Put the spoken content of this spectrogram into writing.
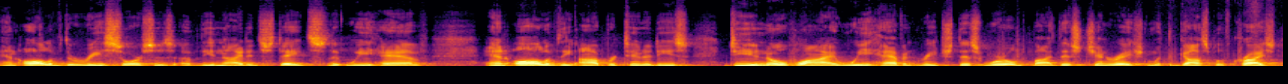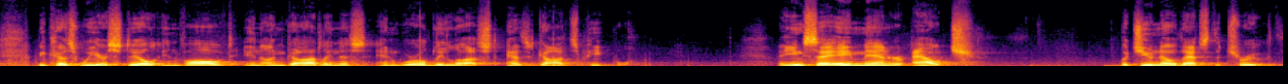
and all of the resources of the United States that we have and all of the opportunities. Do you know why we haven't reached this world by this generation with the gospel of Christ? Because we are still involved in ungodliness and worldly lust as God's people. Now you can say amen or ouch, but you know that's the truth.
